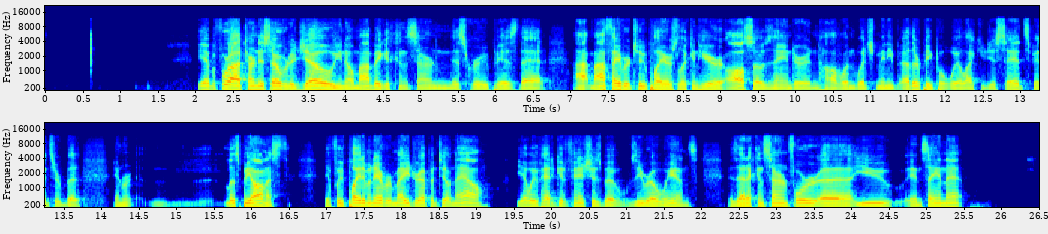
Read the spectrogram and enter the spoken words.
Yeah, before I turn this over to Joe, you know, my biggest concern in this group is that I, my favorite two players looking here are also Xander and Hovland, which many other people will, like you just said, Spencer. But and let's be honest, if we've played them in every major up until now, yeah, we've had good finishes, but zero wins. Is that a concern for uh, you in saying that?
